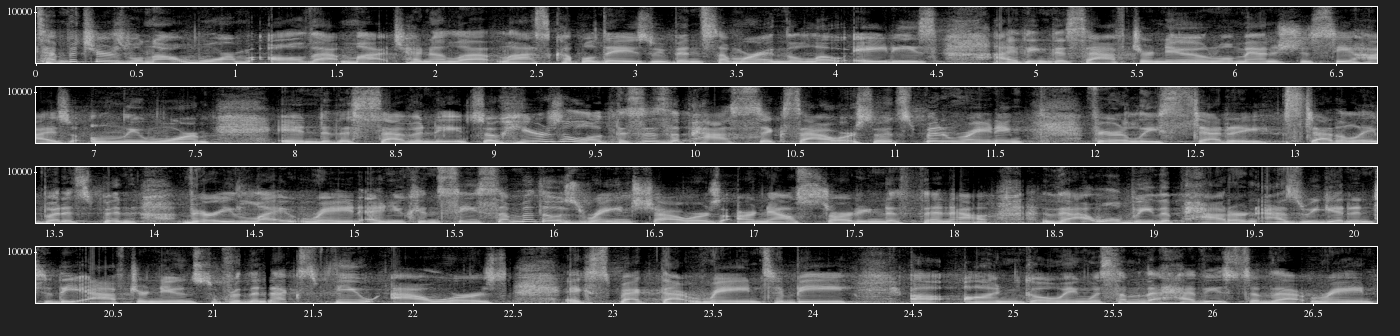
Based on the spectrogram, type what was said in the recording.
temperatures will not warm all that much. I know last couple days we've been somewhere in the low 80s. I think this afternoon we'll manage to see highs only warm into the 70s. So here's a look. This is the past six hours. So it's been raining fairly steady, steadily, but it's been very light rain, and you can see some of those rain showers are now starting to thin out. That will be the pattern as we get into the afternoon. So for the next few hours, expect that rain to be uh, ongoing with some of the heaviest of that rain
